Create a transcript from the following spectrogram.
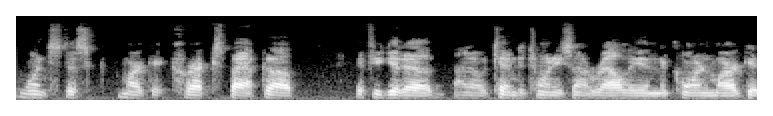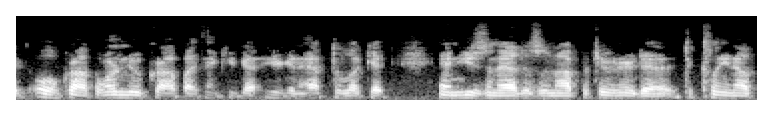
once this market corrects back up, if you get a I don't know 10 to 20 cent rally in the corn market, old crop or new crop, I think you got you're going to have to look at and using that as an opportunity to, to clean up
